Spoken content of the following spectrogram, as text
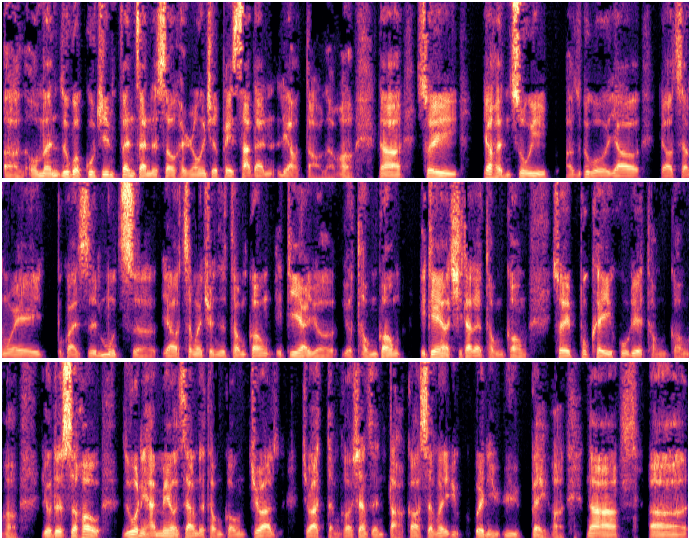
呃，我们如果孤军奋战的时候，很容易就被撒旦撂倒了哈。那所以要很注意啊，如果要要成为不管是牧者，要成为全职童工，一定要有有童工，一定要有其他的童工，所以不可以忽略童工哈。有的时候，如果你还没有这样的童工，就要就要等候向神祷告，神会为你预备哈。那呃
